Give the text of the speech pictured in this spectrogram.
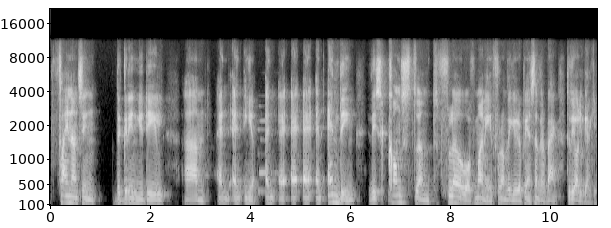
financing the Green New Deal, um, and and you know and, and and ending this constant flow of money from the European Central Bank to the oligarchy.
